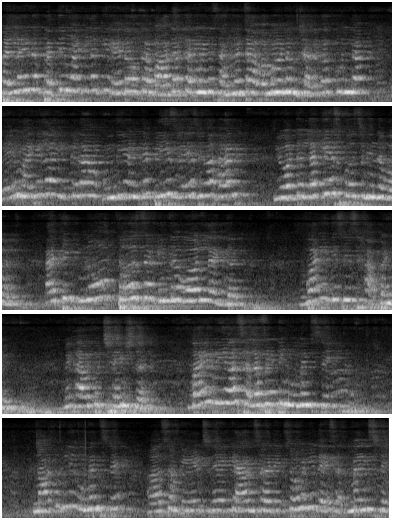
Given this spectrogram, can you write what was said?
పెళ్ళైన ప్రతి మహిళకి ఏదో ఒక బాధాకరమైన సంఘటన అవమానం జరగకుండా ఏ మహిళ ఇక్కడ ఉంది అంటే please raise your hand you are the luckiest person in the world I think no person in the world like that why this is happening. We have to change that why we are celebrating women's day not only women's day Day, uh, some AIDS Day, Cancer Day, so many days, Men's Day.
